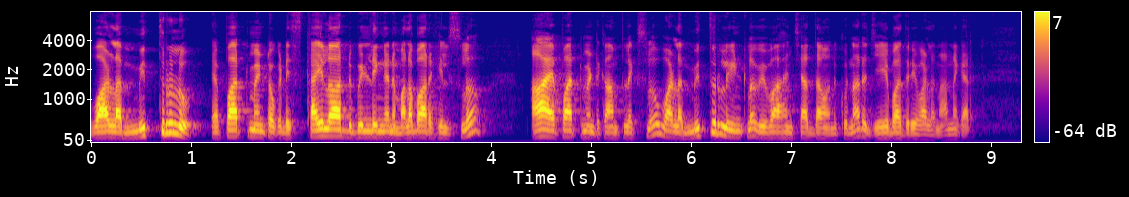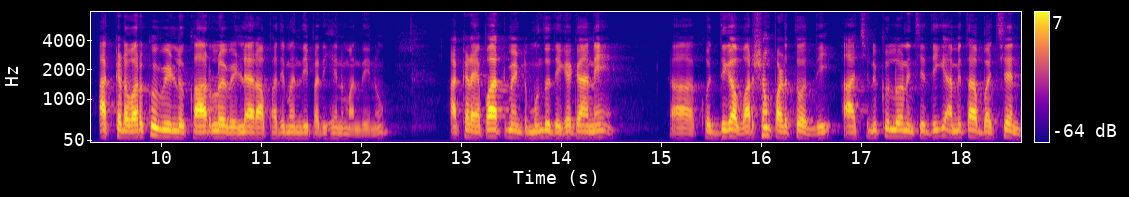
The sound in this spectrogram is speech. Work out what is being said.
వాళ్ళ మిత్రులు అపార్ట్మెంట్ ఒకటి స్కైలార్డ్ బిల్డింగ్ అని మలబార్ హిల్స్లో ఆ అపార్ట్మెంట్ కాంప్లెక్స్లో వాళ్ళ మిత్రుల ఇంట్లో వివాహం చేద్దాం అనుకున్నారు జయబాదురి వాళ్ళ నాన్నగారు. అక్కడ వరకు వీళ్ళు కారులో వెళ్ళారు ఆ పది మంది పదిహేను మందిను. అక్కడ అపార్ట్మెంట్ ముందు దిగగానే కొద్దిగా వర్షం పడుతోంది. ఆ చినుకుల్లో నుంచి దిగి అమితాబ్ బచ్చన్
